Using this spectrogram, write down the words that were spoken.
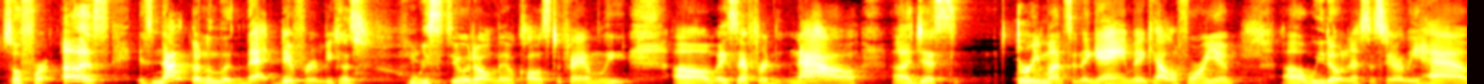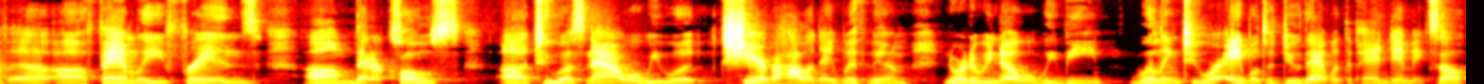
So for us, it's not going to look that different because we still don't live close to family, um, except for now, uh, just three months in the game in California, uh, we don't necessarily have a, a family, friends um, that are close. uh, to us now where we would share the holiday with them, nor do we know will we be willing to or able to do that with the pandemic. So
